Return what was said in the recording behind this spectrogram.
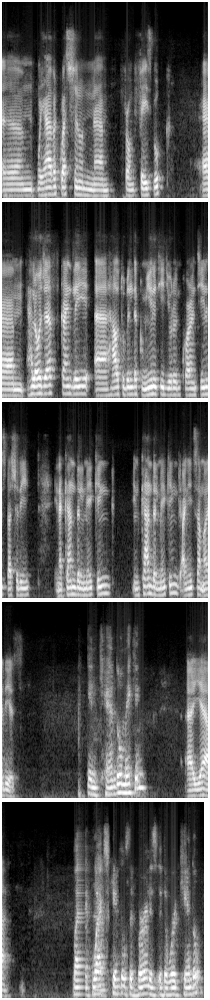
Um, we have a question on um, from Facebook. Um, hello, Jeff. Kindly, uh, how to build a community during quarantine, especially in a candle making. In candle making, I need some ideas. In candle making? Uh, yeah. Like wax uh, candles that burn is the word candle?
